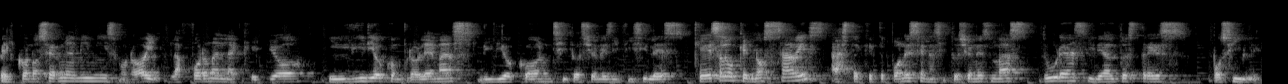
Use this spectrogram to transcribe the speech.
el conocerme a mí mismo, ¿no? Y la forma en la que yo lidio con problemas, lidio con situaciones difíciles, que es algo que no sabes hasta que te pones en las situaciones más duras y de alto estrés posible.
